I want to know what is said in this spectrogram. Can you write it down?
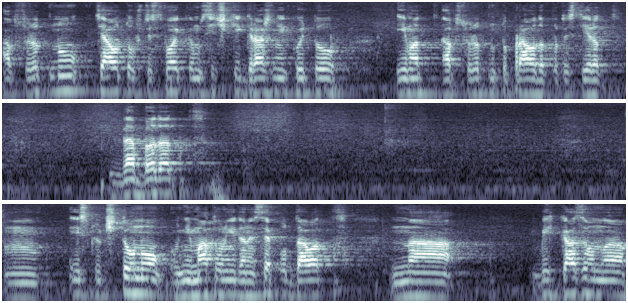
абсолютно цялото общество и към всички граждани, които имат абсолютното право да протестират, да бъдат изключително внимателни и да не се поддават на, бих казал, на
